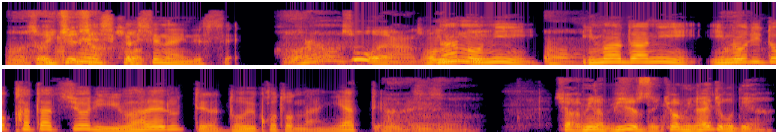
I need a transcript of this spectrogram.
うん、そう、一一年そう年しかしてないんですせ。そりゃそうやん。なの、に、うん。未だに祈りと形より言われるっていうのはどういうことなんやっていううんうんうん話です。じゃあみんな美術に興味ないってことやん。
